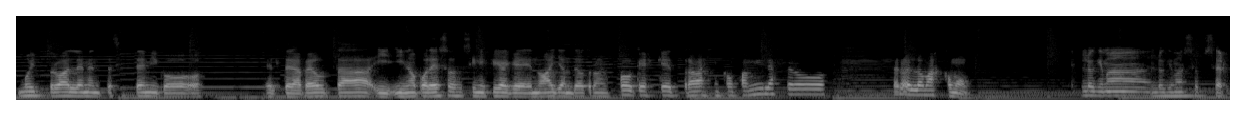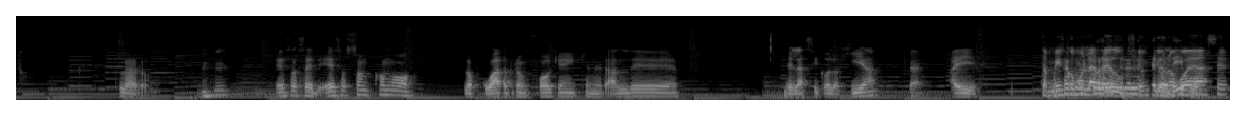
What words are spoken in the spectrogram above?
muy probablemente sistémico el terapeuta y, y, no por eso significa que no hayan de otros enfoques que trabajen con familias, pero, pero es lo más común. Es lo que más, lo que más se observa. Claro. Uh -huh. Esos, esos son como los cuatro enfoques en general de, de la psicología. Claro. Ahí, También no sé como la reducción que uno puede hacer.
